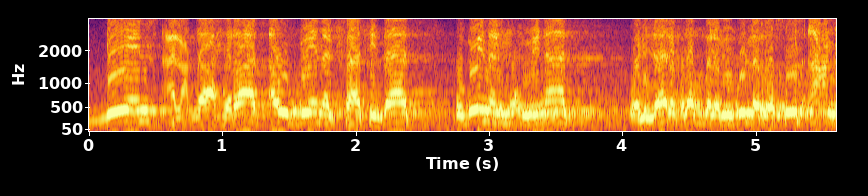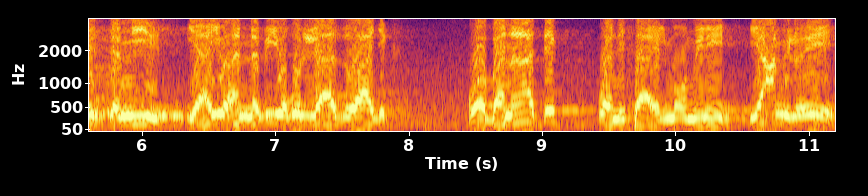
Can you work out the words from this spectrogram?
بين الغاهرات أو بين الفاسدات وبين المؤمنات ولذلك ربنا بيقول للرسول أعمل تمييز. يا أيها النبي قل لأزواجك وبناتك ونساء المؤمنين. يعملوا إيه؟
